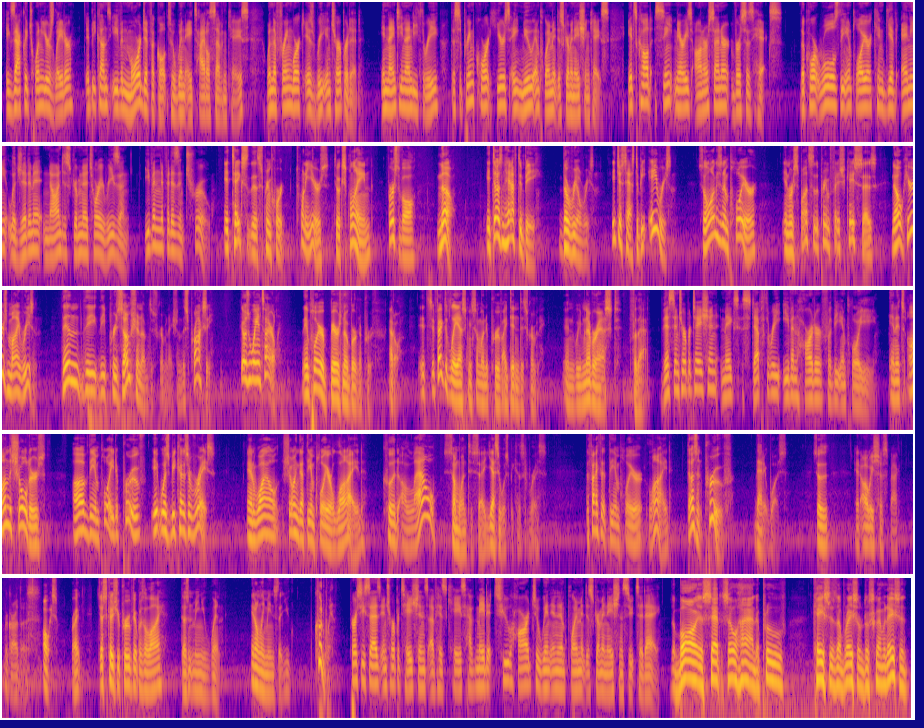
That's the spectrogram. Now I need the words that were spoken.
Exactly 20 years later, it becomes even more difficult to win a Title VII case when the framework is reinterpreted. In 1993, the Supreme Court hears a new employment discrimination case. It's called St. Mary's Honor Center versus Hicks the court rules the employer can give any legitimate, non discriminatory reason, even if it isn't true. It takes the Supreme Court 20 years to explain, first of all, no, it doesn't have to be the real reason. It just has to be a reason. So long as an employer, in response to the prima facie case, says, no, here's my reason, then the, the presumption of discrimination, this proxy, goes away entirely. The employer bears no burden of proof at all it's effectively asking someone to prove I didn't discriminate. And we've never asked for that. This interpretation makes step three even harder for the employee. And it's on the shoulders of the employee to prove it was because of race. And while showing that the employer lied could allow someone to say, yes, it was because of race, the fact that the employer lied doesn't prove that it was. So it always shifts back, regardless. Always, right? Just because you proved it was a lie doesn't mean you win. It only means that you could win. Percy says interpretations of his case have made it too hard to win an employment discrimination suit today. The bar is set so high to prove cases of racial discrimination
